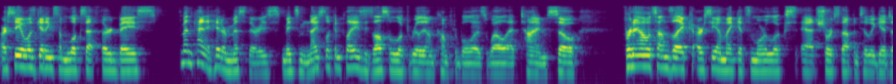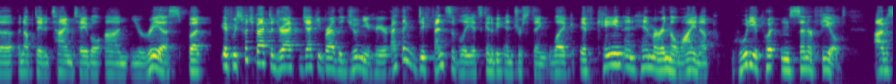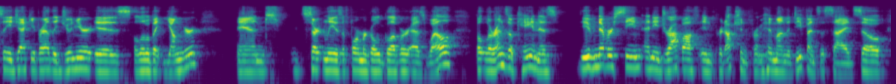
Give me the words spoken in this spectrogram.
Arcia was getting some looks at third base been kind of hit or miss there. He's made some nice looking plays. He's also looked really uncomfortable as well at times. So for now, it sounds like Arcia might get some more looks at shortstop until we get a, an updated timetable on Urias. But if we switch back to Dra- Jackie Bradley Jr. here, I think defensively it's going to be interesting. Like if Cain and him are in the lineup, who do you put in center field? Obviously, Jackie Bradley Jr. is a little bit younger, and certainly is a former Gold Glover as well. But Lorenzo Cain is you've never seen any drop off in production from him on the defensive side. So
